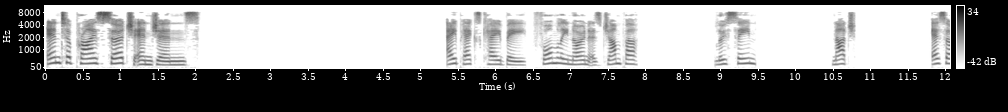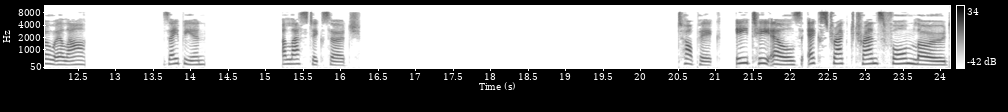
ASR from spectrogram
Enterprise search engines. Apex KB, formerly known as Jumper. Lucene. Nutch SOLR Xapian Elasticsearch. Topic ETLs extract transform load.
